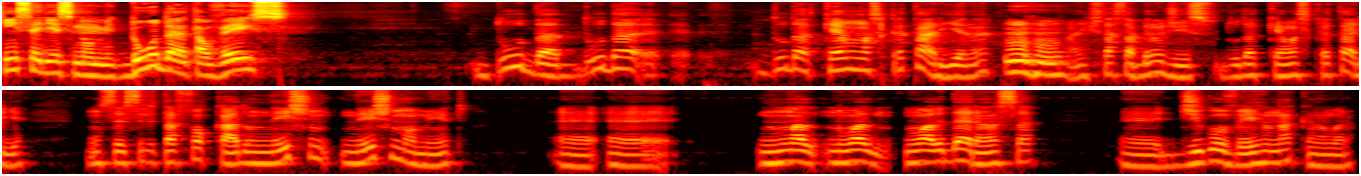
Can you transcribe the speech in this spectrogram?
Quem seria esse nome? Duda, talvez? Duda, Duda. Duda quer uma secretaria, né? Uhum. A gente está sabendo disso. Duda quer uma secretaria. Não sei se ele está focado neste, neste momento é, é, numa, numa, numa liderança é, de governo na Câmara.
